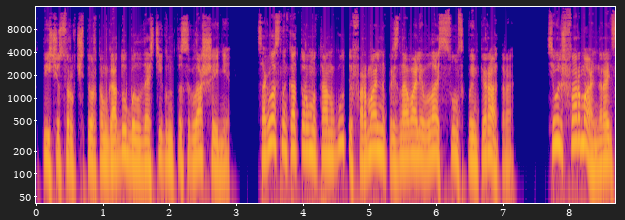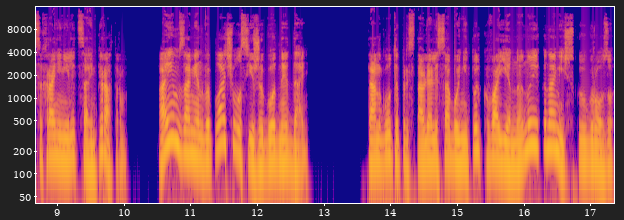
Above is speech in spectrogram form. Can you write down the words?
В 1044 году было достигнуто соглашение, согласно которому тангуты формально признавали власть сунского императора, всего лишь формально, ради сохранения лица императором, а им взамен выплачивалась ежегодная дань. Тангуты представляли собой не только военную, но и экономическую угрозу.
